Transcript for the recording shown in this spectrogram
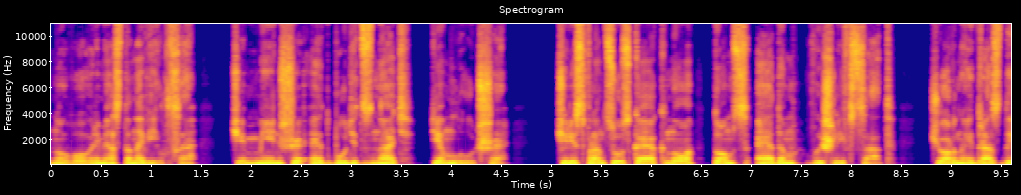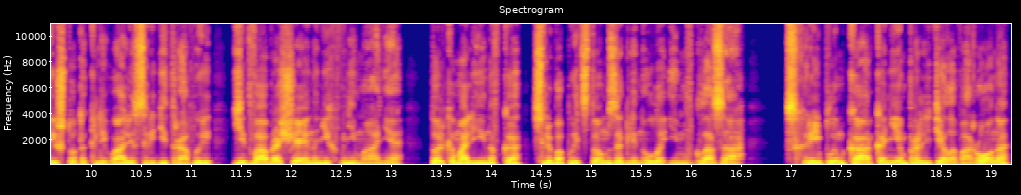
но вовремя остановился. Чем меньше Эд будет знать, тем лучше. Через французское окно Том с Эдом вышли в сад. Черные дрозды что-то клевали среди травы, едва обращая на них внимание. Только Малиновка с любопытством заглянула им в глаза. С хриплым карканьем пролетела ворона,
